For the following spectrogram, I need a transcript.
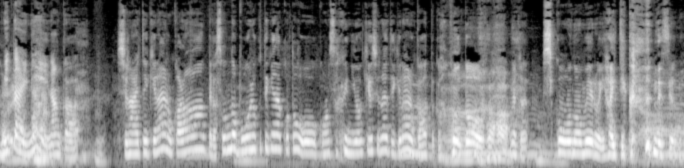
みたいになんかうんしないといけないのかなってかそんな暴力的なことをこの作品に要求しないといけないのかとか思うとうん。なんか思考の迷路に入っていくんですよね。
